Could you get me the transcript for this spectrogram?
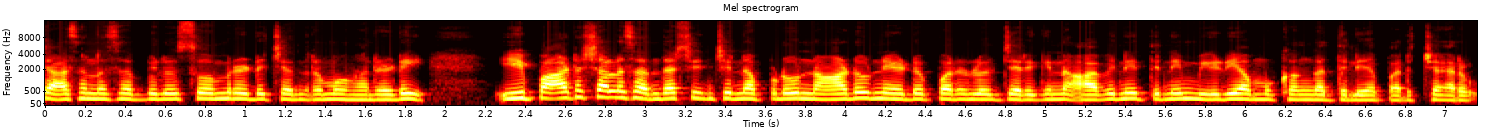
శాసనసభ్యులు సోమిరెడ్డి చంద్రమోహన్ రెడ్డి ఈ పాఠశాల సందర్శించినప్పుడు నాడు నేడు పనులు జరిగిన అవినీతిని మీడియా ముఖంగా తెలియపరిచారు.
